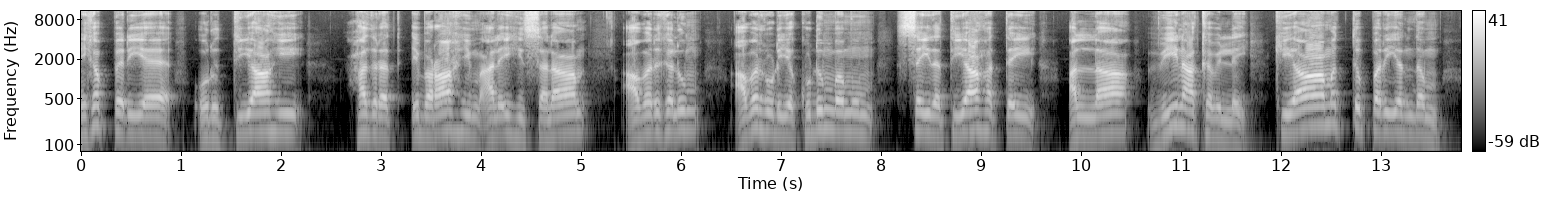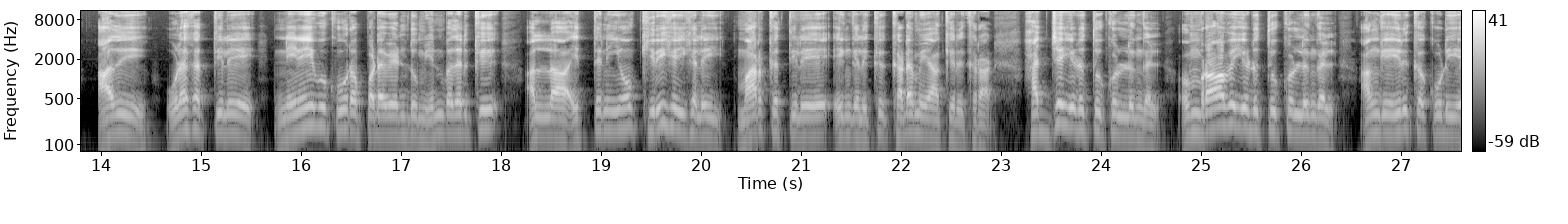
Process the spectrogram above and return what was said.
மிகப்பெரிய ஒரு தியாகி ஹதரத் இப்ராஹிம் அலைஹிஸ்ஸலாம் அவர்களும் அவர்களுடைய குடும்பமும் செய்த தியாகத்தை அல்லாஹ் வீணாக்கவில்லை. கியாமத்து பரியந்தம் அது உலகத்திலே நினைவு கூறப்பட வேண்டும் என்பதற்கு அல்லாஹ் எத்தனையோ கிரிகைகளை மார்க்கத்திலே எங்களுக்கு கடமையாக்கியிருக்கிறான். ஹஜ்ஜை எடுத்துக்கொள்ளுங்கள் உம்ராவை எடுத்துக்கொள்ளுங்கள். அங்கே இருக்கக்கூடிய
